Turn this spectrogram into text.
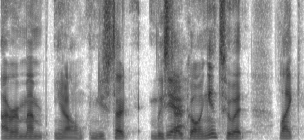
I remember, you know, and you start, we start Yeah. going into it, like,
